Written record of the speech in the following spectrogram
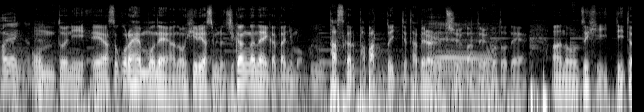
早いんだね。本当に、えーあそこら辺もねあのお昼休みの時間がない方にもうん。助かる。パパッと行って食べられる中華ということで、あのぜひ行っていただ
